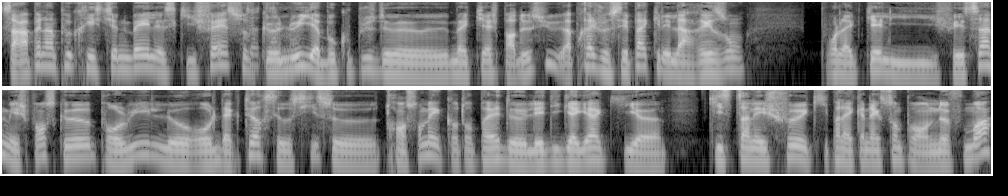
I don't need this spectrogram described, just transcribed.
ça rappelle un peu Christian Bale ce qu'il fait sauf que lui il y a beaucoup plus de maquillage par dessus après je sais pas quelle est la raison pour laquelle il fait ça, mais je pense que pour lui, le rôle d'acteur, c'est aussi se transformer. Quand on parlait de Lady Gaga qui, euh, qui se teint les cheveux et qui parle avec un accent pendant neuf mois,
